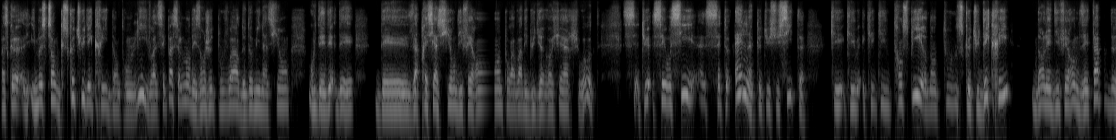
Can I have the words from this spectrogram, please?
Parce qu'il me semble que ce que tu décris dans ton livre, ce n'est pas seulement des enjeux de pouvoir, de domination ou des, des, des appréciations différentes pour avoir des budgets de recherche ou autre. C'est aussi cette haine que tu suscites qui, transpire dans tout ce que tu décris dans les différentes étapes de,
